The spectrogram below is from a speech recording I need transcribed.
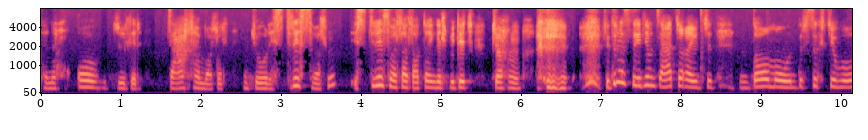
сонирхохгүй зүйлэр заах юм бол энэ ч өөр стресс болно. Стресс болоод одоо ингээл мэдээж жоохон бид нар бас юм зааж байгаа юм чинь дуу муу өндөрсөх ч юм уу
